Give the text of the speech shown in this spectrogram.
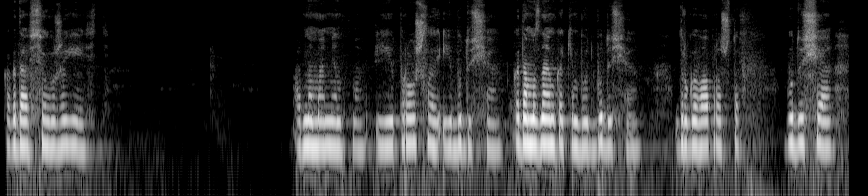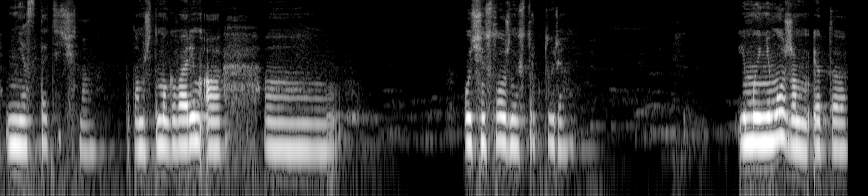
Когда все уже есть одномоментно. И прошлое, и будущее. Когда мы знаем, каким будет будущее. Другой вопрос, что будущее не статично. Потому что мы говорим о э, очень сложной структуре. И мы не можем это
